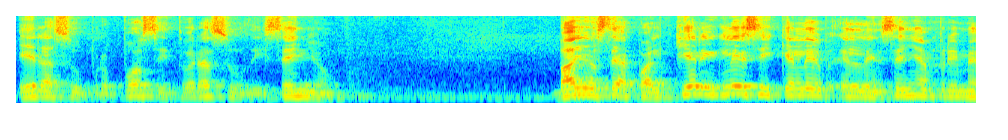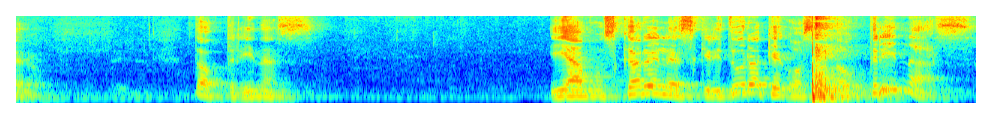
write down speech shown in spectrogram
era su propósito, era su diseño. Vaya usted a cualquier iglesia y ¿qué le, le enseñan primero? Doctrinas. Y a buscar en la escritura que cosa doctrinas.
